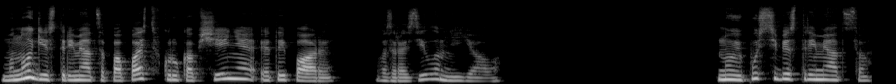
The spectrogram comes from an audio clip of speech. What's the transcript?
Многие стремятся попасть в круг общения этой пары, возразила мне Яла. Ну и пусть себе стремятся.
